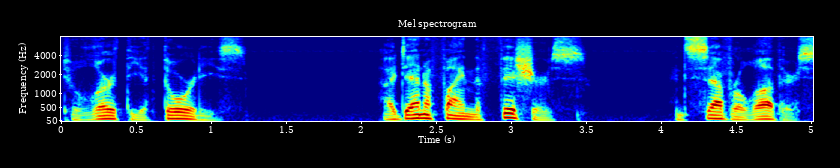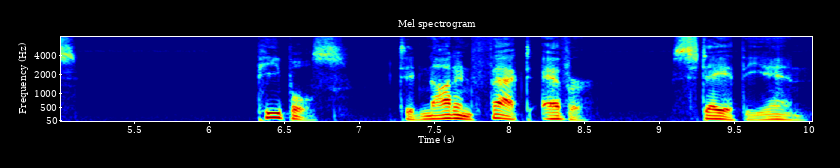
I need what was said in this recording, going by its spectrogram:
to alert the authorities, identifying the Fishers and several others. Peoples did not, in fact, ever stay at the inn.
